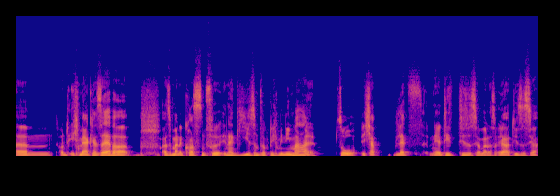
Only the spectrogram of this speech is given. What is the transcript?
Ähm, und ich merke selber, also meine Kosten für Energie sind wirklich minimal. So, ich habe letzt, nee, dieses Jahr war das, ja, dieses Jahr,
